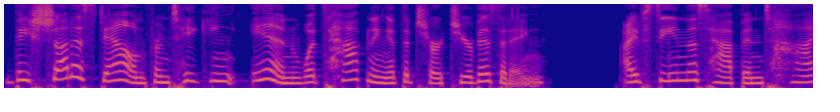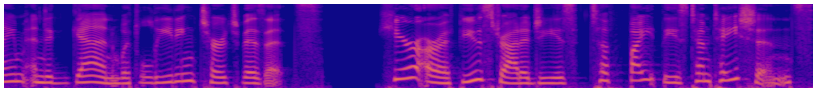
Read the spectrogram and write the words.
They shut us down from taking in what's happening at the church you're visiting. I've seen this happen time and again with leading church visits. Here are a few strategies to fight these temptations.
